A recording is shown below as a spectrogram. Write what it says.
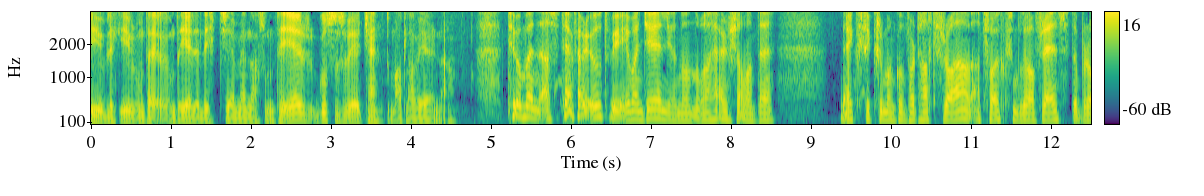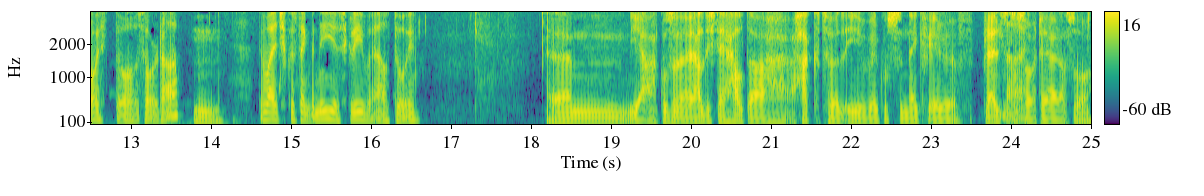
i øyeblikk om det, om det är det lite men alltså det er gosset som är känt om alla verden. Jo, men altså, det er ut ved evangelien, og her skal man det, det er ikke sikkert man kunne fortalt fra, at folk som ble frest og brøtt og sånt da. Mm. Det var ikke hvordan jeg nye skrive av tog. Ehm ja, kus halt ich der halt der hacktöl i vel kus neck er frelst og sort her altså.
